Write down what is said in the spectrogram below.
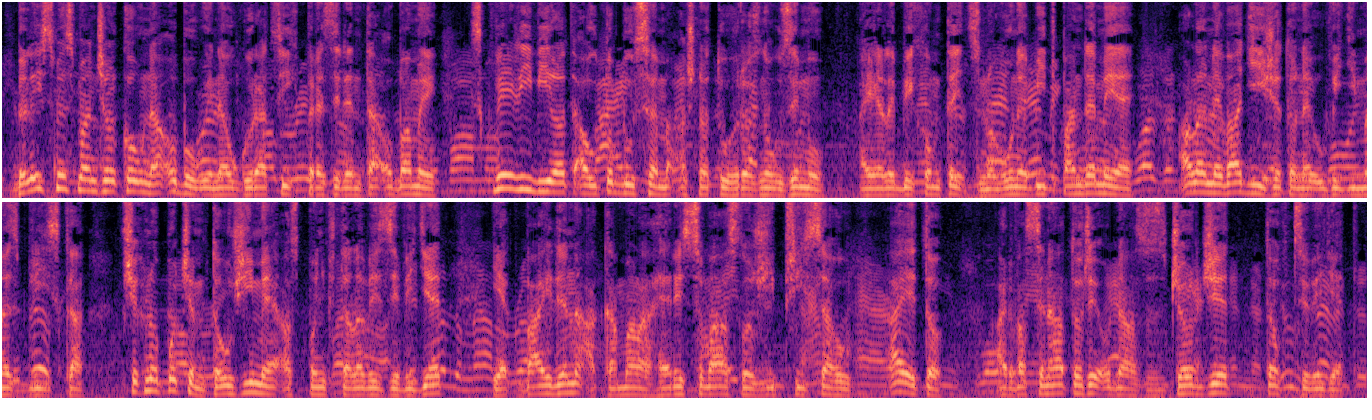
Byli jsme s manželkou na obou inauguracích prezidenta Obamy. Skvělý výlet autobusem až na tu hroznou zimu. A jeli bychom teď znovu nebýt pandemie, ale nevadí, že to neuvidíme zblízka. Všechno, po čem toužíme, aspoň v televizi vidět, jak Biden a Kamala Harrisová složí přísahu. A je to. A dva senátoři od nás z Georgie, to chci vidět.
